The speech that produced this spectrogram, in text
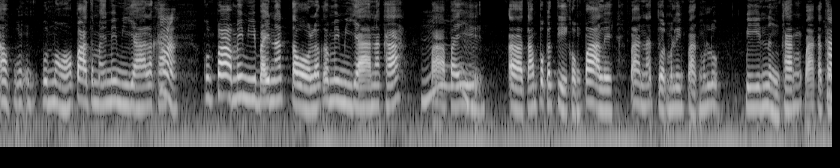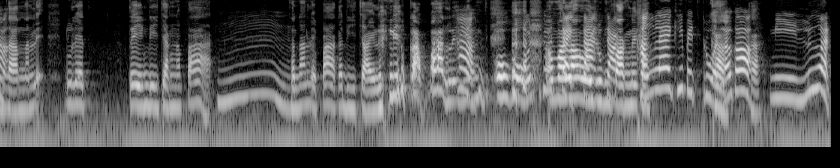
อ้าวคุณคุณหมอป้าทำไมไม่มียาล่ะคะ ค่ะ คุณป้าไม่มีใบนัดต่อแล้วก็ไม่มียานะคะ อืม ป้าไป อ่าตามปกติของป้าเลย ป้านัดตรวจมะเร็งปากมดลูกปีหนึ่งครั้งป้าก็ทำตามนั้นแหละ ดูแลตัวเองดีจังนะป้าอืมตอนนั้นเลยป้าก็ดีใจเลย รีบกลับบ้านเลยค่ะ ยิ้ม โอ้โหคือเอามาแตกเล่าให้ต่างลุงจากฟังเลยคค่ะรั้งแรกที่ไปตรวจค่ะแล้วก็ค่ะมีเลือด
